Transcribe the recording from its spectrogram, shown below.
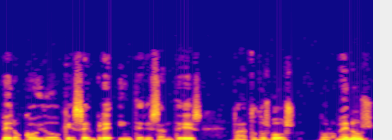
pero coido que sempre interesantes para todos vos, polo menos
